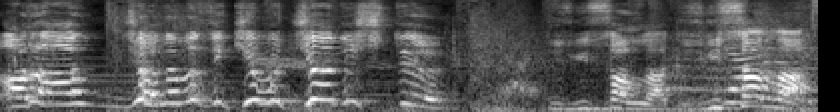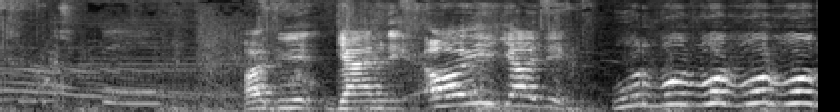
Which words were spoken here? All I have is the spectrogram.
Ara canımız iki buçuğa düştü. Düzgün salla. Düzgün salla. Hadi geldi. Ay geldi. Vur vur vur vur vur.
